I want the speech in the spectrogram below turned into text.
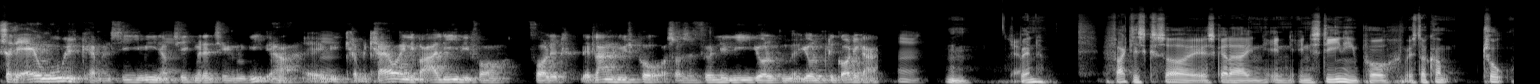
Så det er jo muligt, kan man sige, i min optik med den teknologi, vi har. Vi, kræver egentlig bare lige, at vi får får lidt, lidt langt lys på, og så selvfølgelig lige hjælpe, hjælpe det godt i gang. Mm. Mm. Spændende. Ja. Faktisk så øh, skal der en, en, en stigning på, hvis der kom 2,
